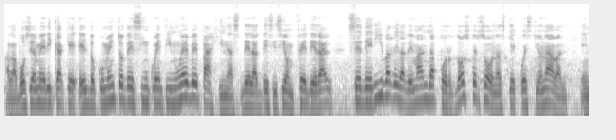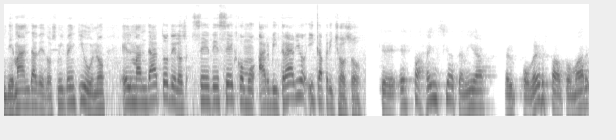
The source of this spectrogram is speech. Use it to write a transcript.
a La Voz de América que el documento de 59 páginas de la decisión federal se deriva de la demanda por dos personas que cuestionaban en demanda de 2021 el mandato de los CDC como arbitrario y caprichoso. Que esta agencia tenía el poder para tomar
